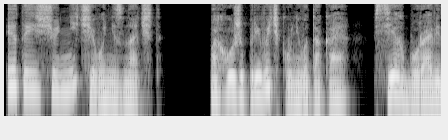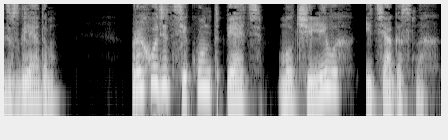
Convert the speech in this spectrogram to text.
это еще ничего не значит. Похоже, привычка у него такая — всех буравить взглядом. Проходит секунд пять, молчаливых и тягостных.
